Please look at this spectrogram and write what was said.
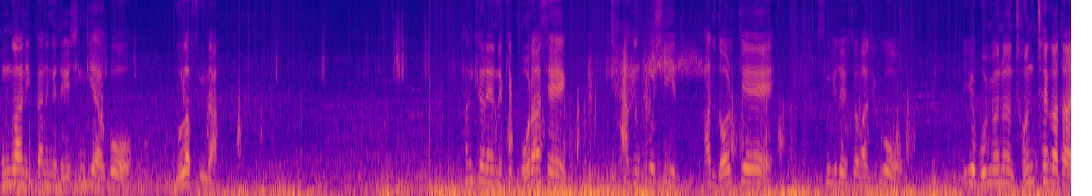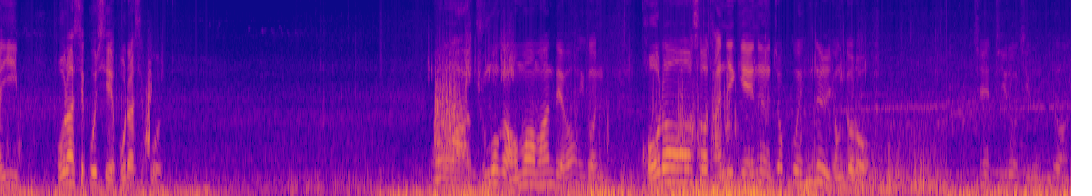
공간이 있다는 게 되게 신기하고 놀랍습니다. 한켠에는 이렇게 보라색 작은 꽃이 아주 넓게 숨겨져 있어 가지고 이게 보면은 전체가 다 이 보라색 꽃이에요 보라색 꽃. 와 규모가 어마어마한데요. 이건 걸어서 다니기에는 조금 힘들 정도로 제 뒤로 지금 이런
